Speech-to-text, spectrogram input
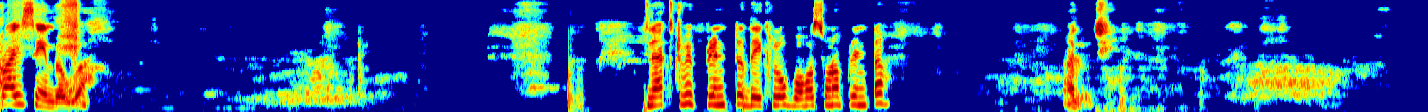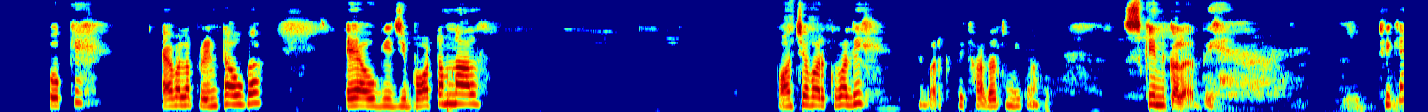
ਪ੍ਰਾਈਸ ਸੇਮ ਰਹੂਗਾ ਨੈਕਸਟ ਵੀ ਪ੍ਰਿੰਟ ਦੇਖ ਲਓ ਬਹੁਤ ਸੋਹਣਾ ਪ੍ਰਿੰਟ ਆ ਹਲੋ ਜੀ ਓਕੇ ਇਹ ਵਾਲਾ ਪ੍ਰਿੰਟ ਆਊਗਾ। ਇਹ ਆਊਗੀ ਜੀ ਬਾਟਮ ਨਾਲ। ਪੌਂਚੇ ਵਰਕ ਵਾਲੀ। ਵਰਕ ਦਿਖਾ ਦਾਂ ਚੰਗੀ ਤਰ੍ਹਾਂ। ਸਕਿਨ ਕਲਰ ਦੀ। ਠੀਕ ਹੈ?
